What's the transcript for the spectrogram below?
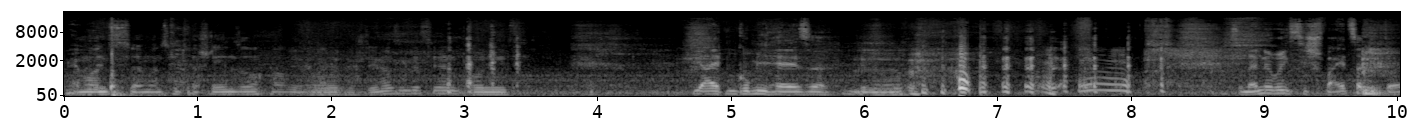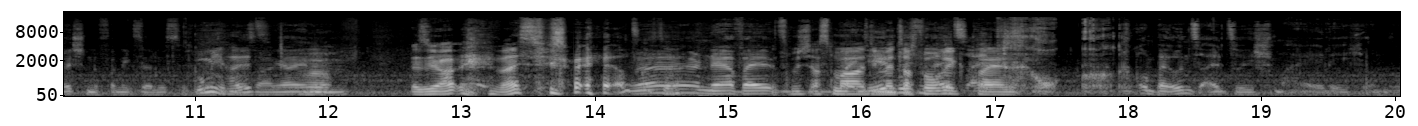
Wenn wir uns, wenn wir uns gut verstehen, so. wir verstehen das ein bisschen. Und Die alten Gummihälse. genau. So Und dann übrigens die Schweizer, die Deutschen, das fand ich sehr lustig. Gummihals? Ja, ja, ja. Also ja, weißt du, ernsthaft? ja? Naja, weil Jetzt muss ich erstmal die Metaphorik halt- Und bei uns halt so geschmeidig und so.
